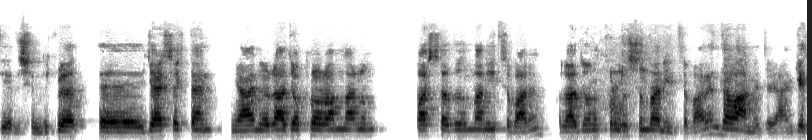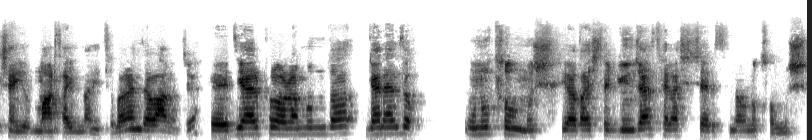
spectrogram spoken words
diye düşündük ve e, gerçekten yani radyo programlarının başladığından itibaren, radyonun kuruluşundan itibaren devam ediyor. Yani geçen yıl Mart ayından itibaren devam ediyor. E, diğer programımda genelde unutulmuş ya da işte güncel telaş içerisinde unutulmuş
